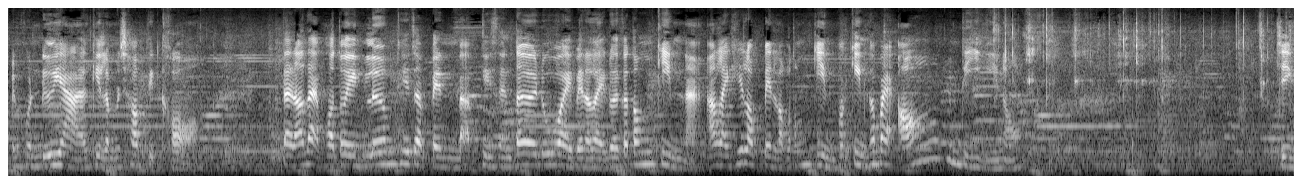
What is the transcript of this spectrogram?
เป็นคนดื้อยากินแล้วมันชอบติดคอแต่ตั้งแต่พอตัวเองเริ่มที่จะเป็นแบบพรีเซนเตอร์ด้วยเป็นอะไรด้วยก็ต้องกินนะอะไรที่เราเป็นเราก็ต้องกินพอกินเข้าไปอ๋อมันดีเนาะจริง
